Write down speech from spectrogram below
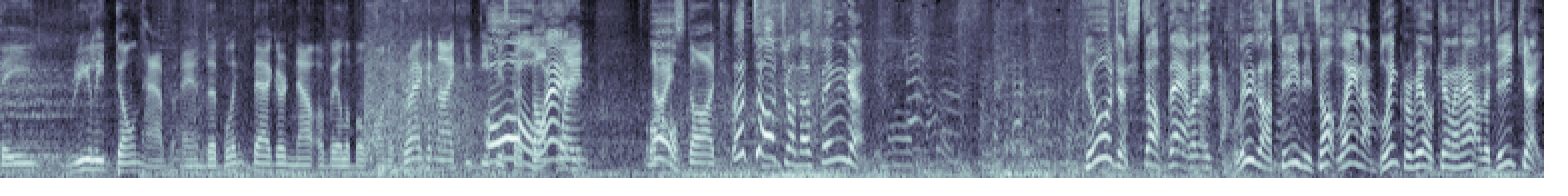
they really don't have. And the Blink Dagger now available on a Dragon Knight. He TPs Oh, the top hey. lane. Nice Oh, dodge. The dodge on the finger. Gorgeous stuff there, but they lose Arteezy top lane. That blink reveal coming out of the DK.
